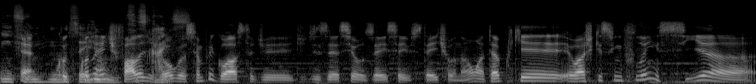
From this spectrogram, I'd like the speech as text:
enfim, É, não quando, a gente fala de fiscais. jogo, eu sempre gosto de, de dizer se eu usei save state ou não, até porque eu acho que isso influencia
